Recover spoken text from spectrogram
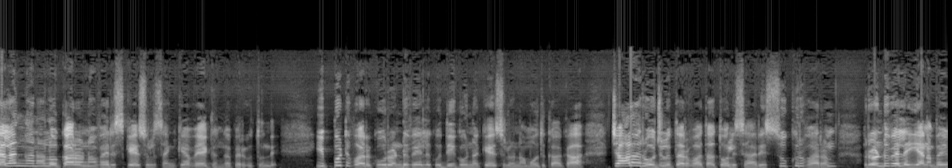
తెలంగాణలో కరోనా వైరస్ కేసుల సంఖ్య వేగంగా పెరుగుతుంది. ఇప్పటి వరకు రెండు వేలకు దిగువన కేసులు నమోదు కాగా చాలా రోజుల తర్వాత తొలిసారి శుక్రవారం రెండు వేల ఎనభై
